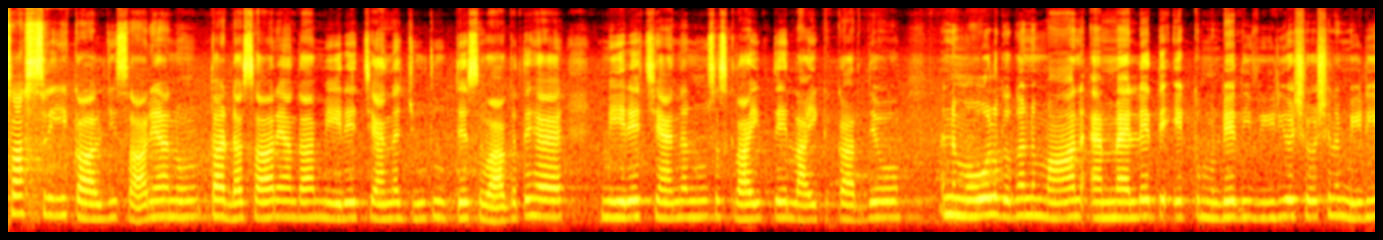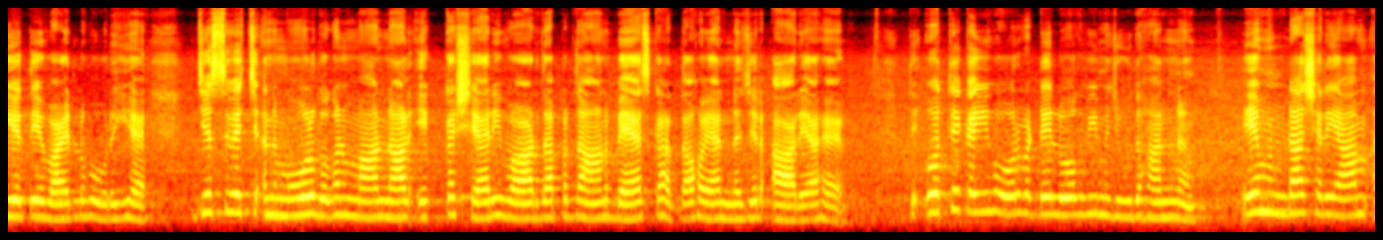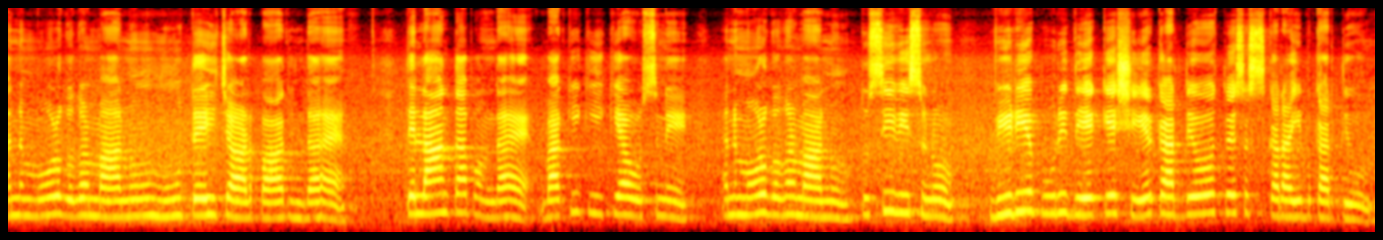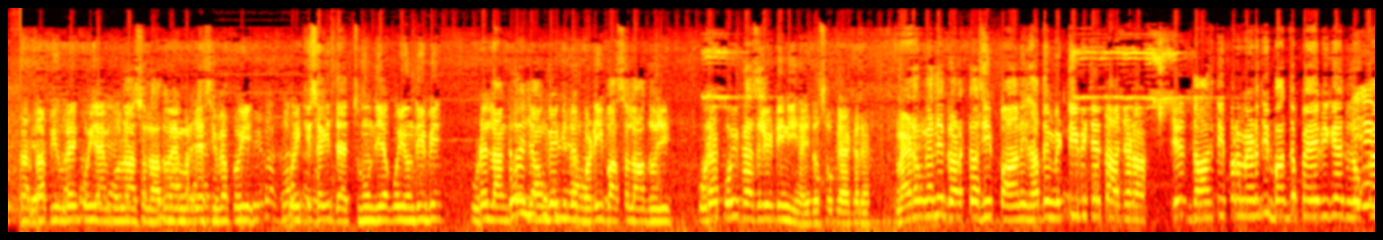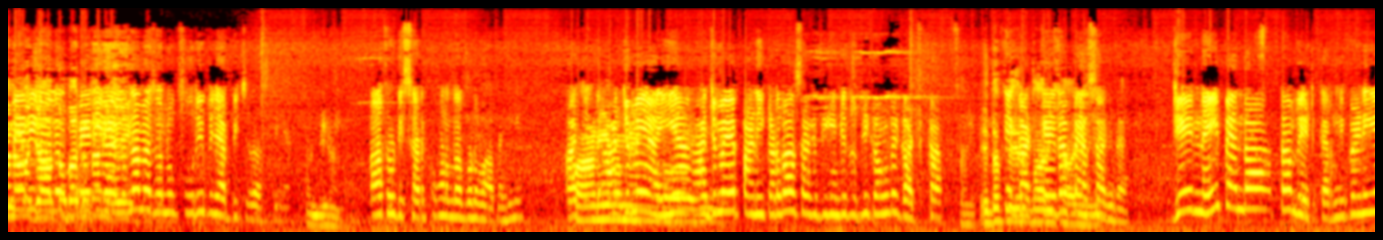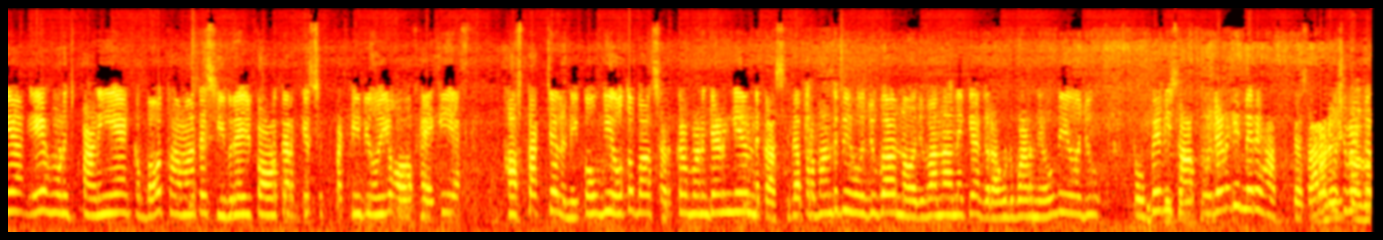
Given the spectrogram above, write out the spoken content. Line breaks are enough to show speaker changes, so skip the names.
ਸਤਿ ਸ੍ਰੀ ਅਕਾਲ ਜੀ ਸਾਰਿਆਂ ਨੂੰ। ਤੁਹਾਡਾ ਸਾਰਿਆਂ ਦਾ ਮੇਰੇ ਚੈਨਲ YouTube ਤੇ ਸਵਾਗਤ ਹੈ। ਮੇਰੇ ਚੈਨਲ ਨੂੰ ਸਬਸਕ੍ਰਾਈਬ ਤੇ ਲਾਈਕ ਕਰ ਦਿਓ। ਅਨਮੋਲ ਗਗਨ ਮਾਨ ਐਮਐਲਏ ਤੇ ਇੱਕ ਮੁੰਡੇ ਦੀ ਵੀਡੀਓ ਸੋਸ਼ਲ ਮੀਡੀਆ ਤੇ ਵਾਇਰਲ ਹੋ ਰਹੀ ਹੈ, ਜਿਸ ਵਿੱਚ ਅਨਮੋਲ ਗਗਨ ਮਾਨ ਨਾਲ ਇੱਕ ਸ਼ਹਿਰੀ ਵਾਰਡ ਦਾ ਪ੍ਰਧਾਨ ਬਹਿਸ ਕਰਦਾ ਹੋਇਆ ਨਜ਼ਰ ਆ ਰਿਹਾ ਹੈ। ਤੇ ਉੱਥੇ ਕਈ ਹੋਰ ਵੱਡੇ ਲੋਕ ਵੀ ਮੌਜੂਦ ਹਨ। ਇਹ ਮੁੰਡਾ ਸ਼ਰੇਆਮ ਅਨਮੋਲ ਗਗਨ ਨੂੰ ਮੂੰਹ ਤੇ ਹੀ ਝਾੜ ਪਾ ਦਿੰਦਾ ਹੈ ਤੇ ਲਾਂਤਾ ਪਾਉਂਦਾ ਹੈ। ਬਾਕੀ ਕੀ ਕਿਹਾ ਉਸਨੇ? ਅਨਮੋਲ ਗਗਨ ਮਾਨ ਨੂੰ, ਤੁਸੀਂ ਵੀ ਸੁਣੋ। ਵੀਡੀਓ ਪੂਰੀ ਦੇਖ ਕੇ ਸ਼ੇਅਰ ਕਰ ਦਿਓ ਤੇ ਸਬਸਕ੍ਰਾਈਬ ਕਰ ਦਿਓ।
ਕਰਦਾ ਵੀ ਉਰੇ ਕੋਈ ਐਂਬੂਲੈਂਸ ਲਾ ਦਿਓ, ਐਮਰਜੈਂਸੀ ਵਿੱਚ ਕੋਈ ਕੋਈ ਕਿਸੇ ਦੀ ਡੈਥ ਹੁੰਦੀ ਆ, ਕੋਈ ਹੁੰਦੀ ਵੀ ਉਰੇ ਲੰਘਦੇ ਜਾਓਗੇ ਕਿਤੇ ਬੜੀ ਬੱਸ ਲਾ ਦਿਓ ਜੀ। ਉਰੇ ਕੋਈ ਫੈਸਿਲਿਟੀ ਨਹੀਂ ਹੈ ਦੱਸੋ ਕਿਆ ਕਰੇ। ਮੈਡਮ ਕਹਿੰਦੇ ਗੜਕਾ ਅਸੀਂ ਪਾ ਨਹੀਂ ਸਕਦੇ ਮਿੱਟੀ ਵਿੱਚ ਧਾ ਜਾਣਾ ਜੇ 10 ਟਿੱਪਰ ਮੈਡਮ ਜੀ ਵੱਧ ਪਏ ਵੀ ਗਏ ਲੋਕਾਂ ਨਾਲ ਜਾਨ ਤੋਂ ਵੱਧ ਤਾਂ ਨਹੀਂ
ਗੱਲ
ਹੈ
ਨਾ ਮੈਂ ਤੁਹਾਨੂੰ ਪੂਰੀ ਪੰਜਾਬੀ ਚ ਦੱਸਦੀ ਆ
ਹਾਂਜੀ ਹਾਂ
ਆ ਤੁਹਾਡੀ ਸੜਕ ਹੁਣ ਮੈਂ ਬਣਵਾ ਦੇਣੀ ਆ ਅੱਜ ਅੱਜ ਮੈਂ ਆਈ ਆ ਅੱਜ ਮੈਂ ਪਾਣੀ ਕਢਵਾ ਸਕਦੀ ਹਾਂ ਜੇ ਤੁਸੀਂ ਕਹੋਗੇ ਗਟਕਾ।
ਇਹ ਤਾਂ
ਗਟਕੇ ਦਾ
ਬਾਰਿਸ਼
ਪੈ ਸਕਦਾ। ਜੇ ਨਹੀਂ ਪੈਂਦਾ ਤਾਂ ਵੇਟ ਕਰਨੀ ਪੈਣੀ ਆ ਇਹ ਹੁਣ ਪਾਣੀ ਹੈ ਇੱਕ ਬਹੁਤ ਥਾਵਾਂ ਤੇ ਸੀਵਰੇਜ ਪਾਉਣ ਕਰਕੇ ਸ- ਪੱਟੀ ਦੀ ਹੋਈ ਆਫ ਹੈਗੀ ਆ ਹਫ਼ਤਾ ਤੱਕ ਝੱਲਣੀ ਪਊਗੀ ਉਹ ਤੋਂ ਬਾਅਦ ਸੜਕਾਂ ਬਣ ਜਾਣਗੀਆਂ ਨਿਕਾਸੀ ਦਾ ਪ੍ਰਬੰਧ ਵੀ ਹੋ ਜਾਊਗਾ ਨੌਜਵਾਨਾਂ ਨੇ ਕਿਹਾ ਗਰਾਊਂਡ ਬਣਨੇ ਉਹ ਵੀ ਹੋ ਜੂ ਟੋਪੇ ਵੀ ਸਾਫ਼ ਹੋ ਜਾਣਗੇ ਮੇਰੇ ਹੱਥ ਤੇ ਸਾਰਾ ਕੁਝ ਮੈਂ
